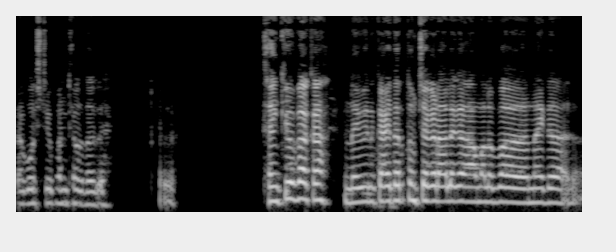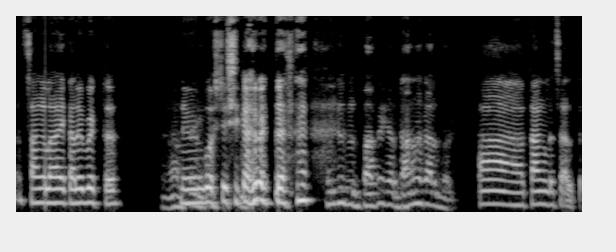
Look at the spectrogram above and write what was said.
त्या गोष्टी पण ठेवतात. थँक्यू काका. नवीन काय तर तुमच्याकडे आलं का? आम्हाला ब- नाही का चांगलं ऐकायला भेटतं. नवीन गोष्टी शिकायला भेटतात. हा चांगलं चालतं.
